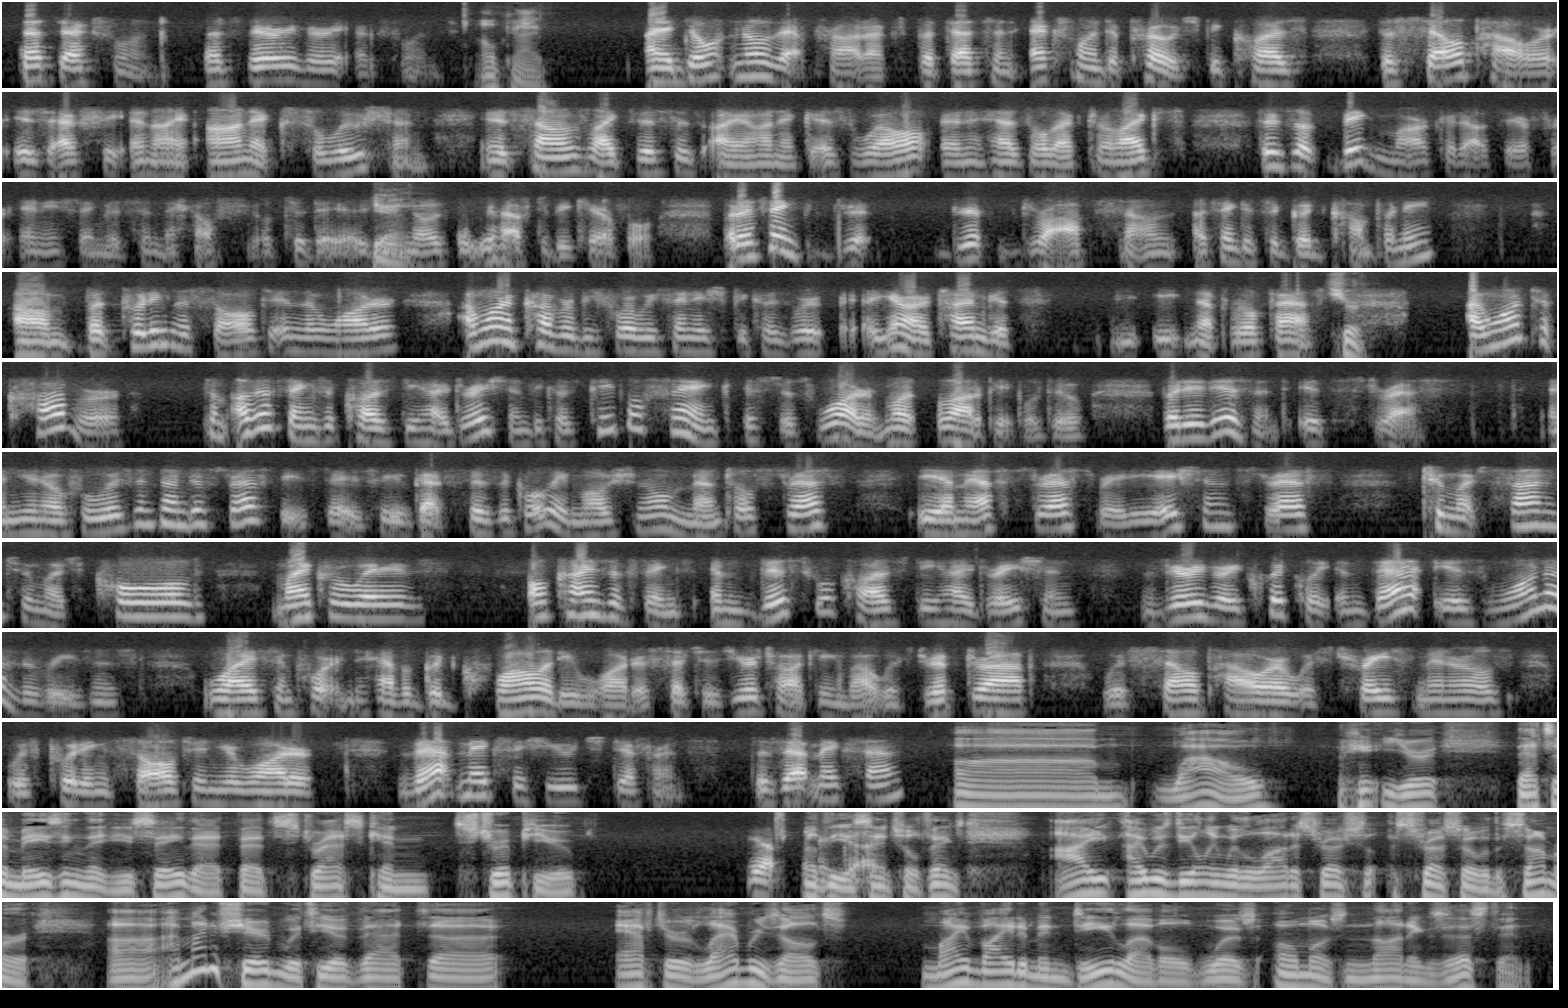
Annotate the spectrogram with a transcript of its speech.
That's excellent. That's very, very excellent. Okay. I don't know that product, but that's an excellent approach because the cell power is actually an ionic solution. And it sounds like this is ionic as well, and it has electrolytes. There's a big market out there for anything that's in the health field today, as Yeah. you know, so you have to be careful. But I think Drip, drip Drop sounds, I think it's a good company. Um, but putting the salt in the water, I want to cover before we finish because we're, you know, our time gets eaten up real fast. Sure. I want to cover some other things that cause dehydration because people think it's just water. A lot of people do, but it isn't. It's stress. And you know who isn't under stress these days? You've got physical, emotional, mental stress, EMF stress, radiation stress, too much sun, too much cold, microwaves, all kinds of things. And this will cause dehydration very, very quickly. And that is one of the reasons why it's important to have a good quality water, such as you're talking about with drip drop, with cell power, with trace minerals, with putting salt in your water. That makes a huge difference. Does that make sense? Um, wow. You're that's amazing that you say that that stress can strip you Yep. of the does. essential things. I, I was dealing with a lot of stress stress over the summer. Uh, I might have shared with you that uh, after lab results, my vitamin D level was almost non-existent.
